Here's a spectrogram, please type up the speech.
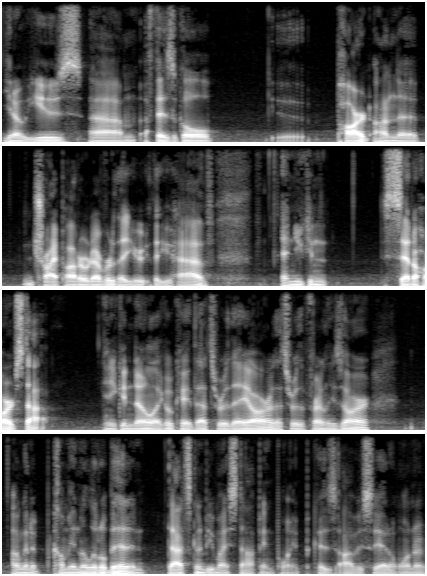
you know, use um, a physical uh, part on the tripod or whatever that you that you have, and you can set a hard stop and you can know like okay that's where they are that's where the friendlies are i'm to come in a little bit and that's going to be my stopping point because obviously i don't want to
